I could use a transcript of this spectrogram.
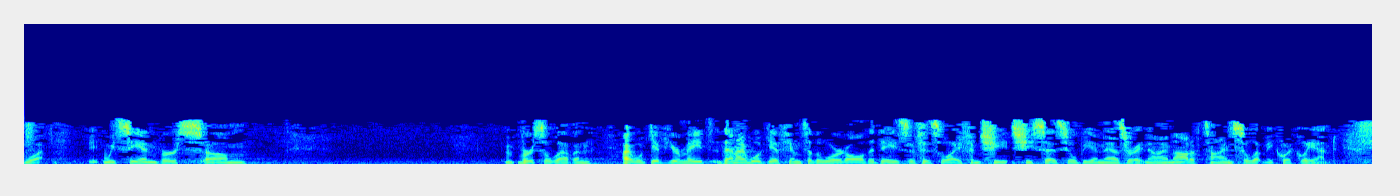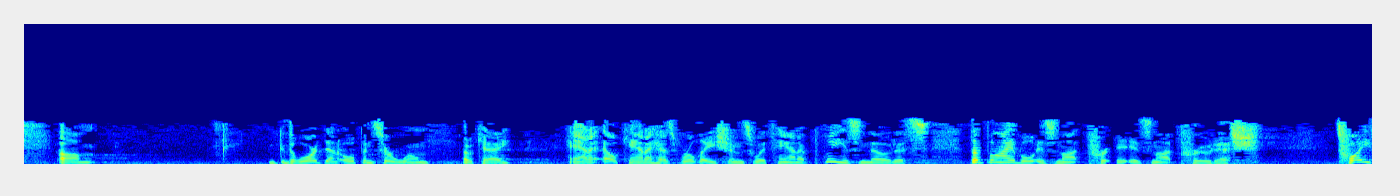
what? We see in verse um, verse 11. I will give your maid, then I will give him to the Lord all the days of his life. And she, she says he'll be a Nazarite. Now, I'm out of time, so let me quickly end. Um, the Lord then opens her womb, okay? Hannah, Elkanah has relations with Hannah. Please notice the Bible is not, is not prudish. Twice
